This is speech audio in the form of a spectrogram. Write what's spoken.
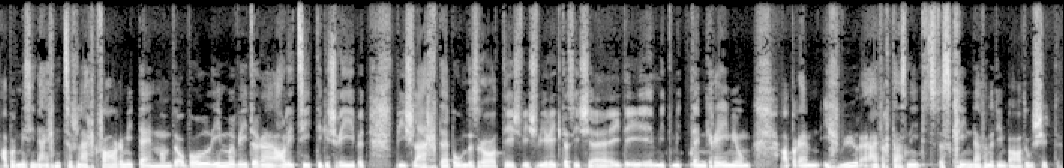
Aber wir sind eigentlich nicht so schlecht gefahren mit dem. Und obwohl immer wieder äh, alle Zeitungen schreiben, wie schlecht der Bundesrat ist, wie schwierig das ist äh, mit, mit dem Gremium. Aber ähm, ich würde einfach das nicht, das Kind einfach nicht im Bad ausschütten.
